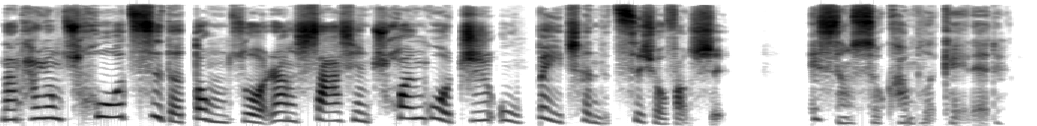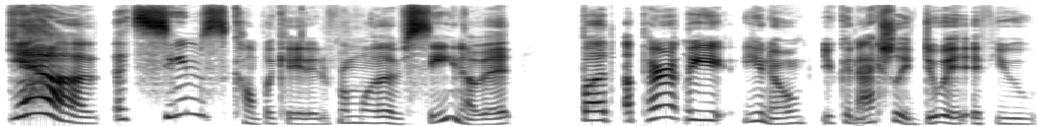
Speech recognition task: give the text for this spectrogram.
那它用戳刺的动作，让纱线穿过织物背衬的刺绣方式。It sounds so complicated. Yeah, it seems complicated from what I've seen of it. But apparently, you know, you can actually do it if you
